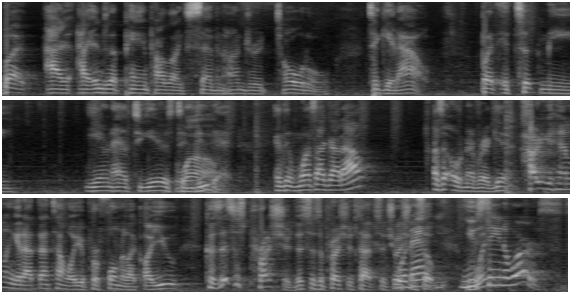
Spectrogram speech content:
but I, I ended up paying probably like 700 total to get out. But it took me a year and a half, two years to Wow. do that. And then once I got out, I said, oh, never again. How are you handling it at that time while you're performing? Like, are you? Because this is pressure. This is a pressure type situation. Well, that, so you've when- seen the worst.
